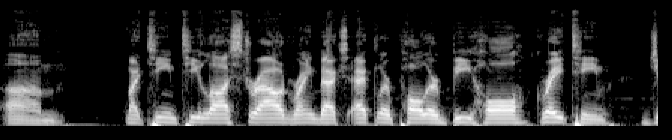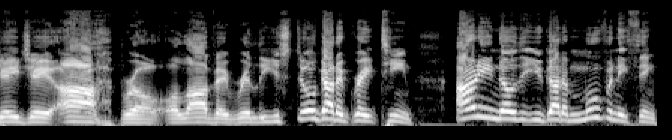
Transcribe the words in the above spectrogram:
Um, my team: T. Law, Stroud, running backs: Ekeler, Pollard, B. Hall. Great team. JJ, ah, bro, Olave, Ridley. You still got a great team. I don't even know that you got to move anything,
